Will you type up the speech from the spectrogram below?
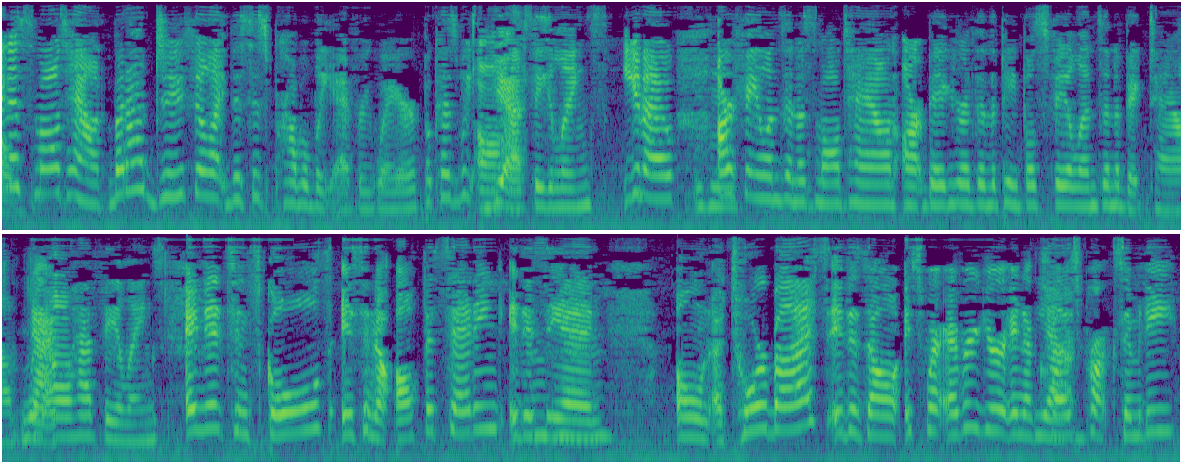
in a small town, but I do feel like this is probably everywhere because we all Yes. have feelings. You know, Mhm. our feelings in a small town aren't bigger than the people's feelings in a big town. We No. all have feelings. and it's in schools. It's in an office setting. It is in Mhm. on a tour bus. It is on. It's wherever you're in a Yeah. close proximity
